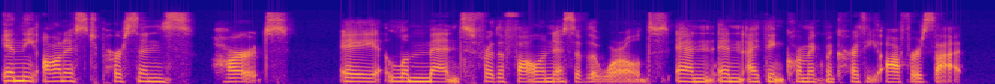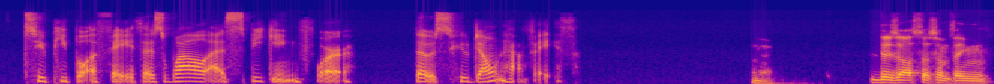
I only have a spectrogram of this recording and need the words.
in the honest person's heart a lament for the fallenness of the world and and i think cormac mccarthy offers that to people of faith as well as speaking for those who don't have faith. There's also something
